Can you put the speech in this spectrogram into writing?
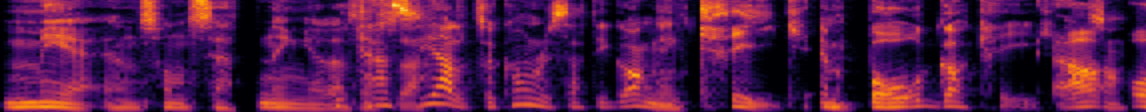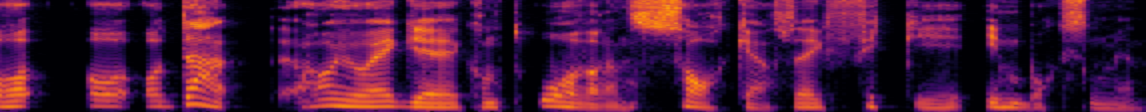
med en sånn setning. eller sånn. Potensielt så kan du sette i gang en krig. En borgerkrig. Ja, sånn. og, og, og der har jo jeg eh, kommet over en sak her som jeg fikk i innboksen min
